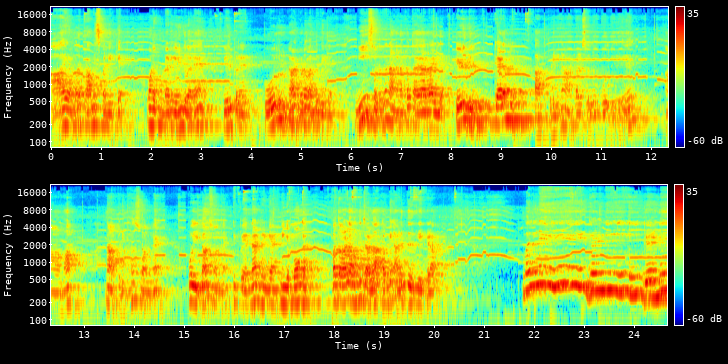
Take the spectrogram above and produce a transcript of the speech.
ஆயிரம் முறை ப்ராமிஸ் பண்ணியிருக்கேன். உனக்கு முன்னாடி எழுந்து வரேன் எழுப்புறேன். ஒரு நாள் கூட வந்ததில்லை. நீ சொல்கிறத நாங்கள் நம்ப தயாராக இல்லை. எழுது கிளம்பு அப்படின்னு ஆட்கள் சொல்லும்போது ஆமாம் நான் அப்படி தான் சொன்னேன். போய் தான் சொன்னேன். இப்போ என்னன்றீங்க? நீங்கள் போங்க. மற்றவாளா வந்துட்டாளா? அப்படின்னு அடுத்தது கேட்குறா. வல்லே நீங்களே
